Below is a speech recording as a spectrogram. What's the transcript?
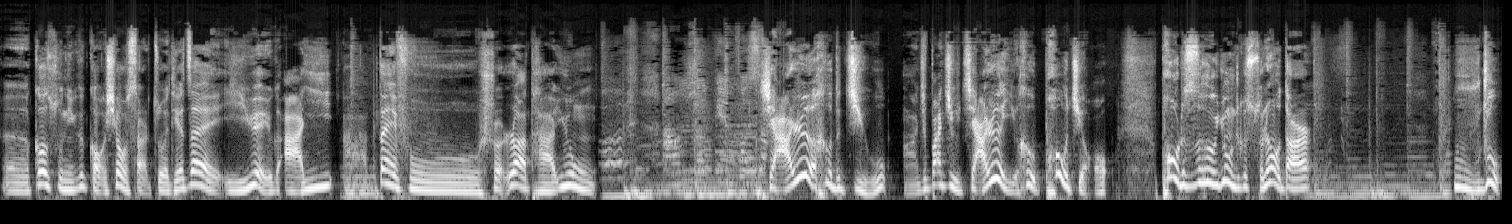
呃，告诉你一个搞笑事儿，昨天在医院有个阿姨啊，大夫说让她用加热后的酒啊，就把酒加热以后泡脚，泡的时候用这个塑料袋儿捂住，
